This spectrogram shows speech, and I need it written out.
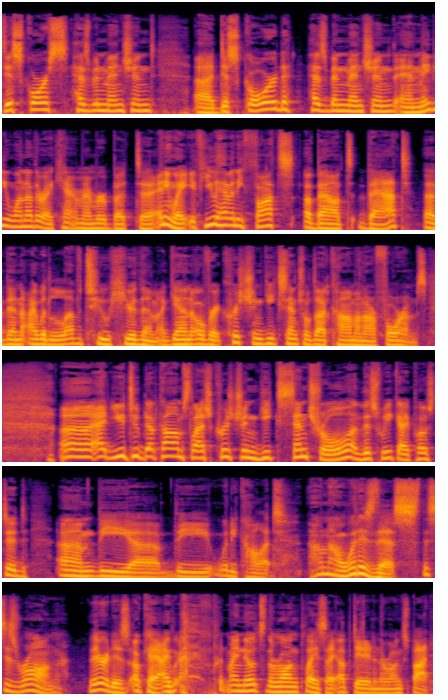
Discourse has been mentioned. Uh, Discord has been mentioned, and maybe one other I can't remember. But uh, anyway, if you have any thoughts about that, uh, then I would love to hear them. Again, over at ChristianGeekCentral.com on our forums. Uh, at YouTube.com slash Christian Geek Central, this week I posted um, the, uh, the, what do you call it? Oh no, what is this? This is wrong. There it is. Okay, I put my notes in the wrong place. I updated in the wrong spot.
